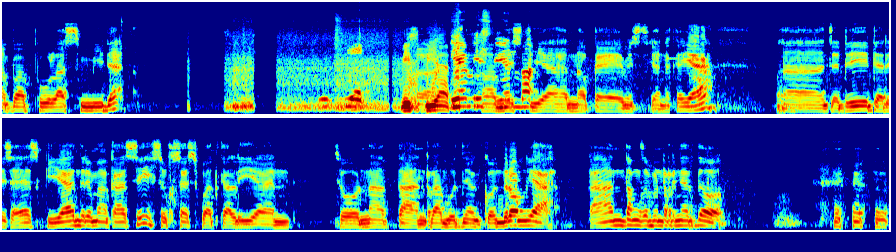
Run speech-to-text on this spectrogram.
Apa Bu Lasmida? Miss Ah. Bian. Iya, Miss Ah, Dian, Miss. Dian. Oke, Miss Dian. Oke ya. Nah, jadi dari saya sekian. Terima kasih. Sukses buat kalian. Jonathan, rambutnya gondrong ya. Kantong sebenarnya tuh.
